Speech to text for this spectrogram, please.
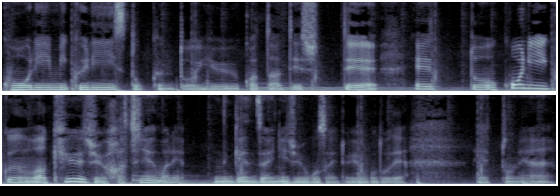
コーリー・ミクリースト君という方でしてえっとコーリー君は98年生まれ現在25歳ということでえっとね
